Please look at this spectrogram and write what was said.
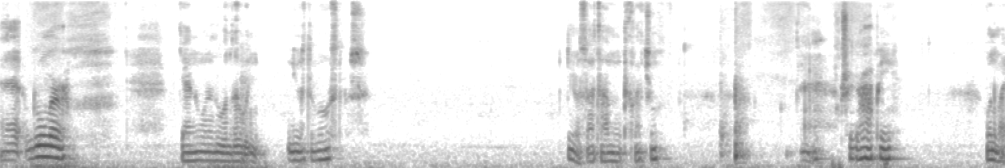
uh, Boomer again one of the ones I wouldn't use the most but you know so that's the collection uh, Trigger Happy one of my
